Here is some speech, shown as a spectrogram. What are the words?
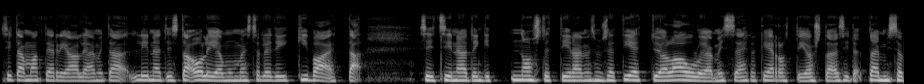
sitä materiaalia, mitä Linetistä oli. Ja mun mielestä oli jotenkin kiva, että sit siinä jotenkin nostettiin aina semmoisia tiettyjä lauluja, missä ehkä kerrottiin jostain sitä, tai missä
